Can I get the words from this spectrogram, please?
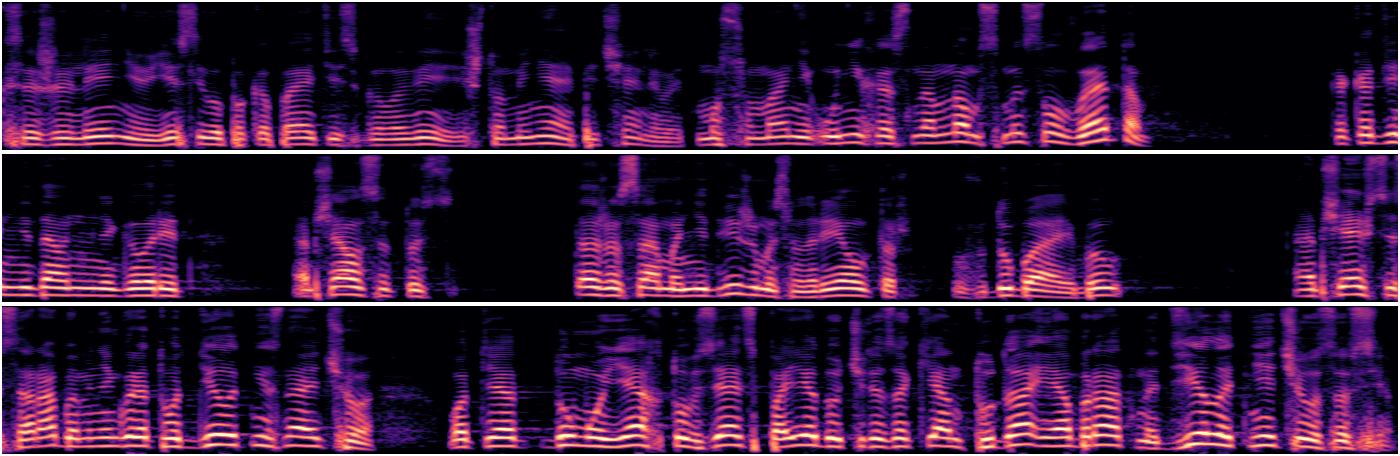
К сожалению, если вы покопаетесь в голове, и что меня опечаливает, мусульмане, у них основном смысл в этом. Как один недавно мне говорит, общался, то есть та же самая недвижимость, он риэлтор в Дубае был. Общаешься с арабами, они говорят, вот делать не знаю что. Вот я думаю, яхту взять, поеду через океан туда и обратно. Делать нечего совсем.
